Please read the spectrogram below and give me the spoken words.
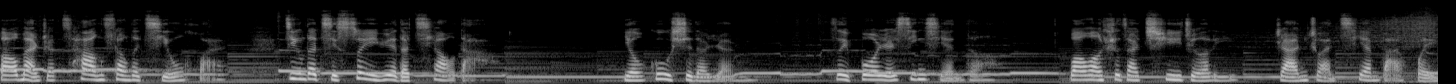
饱满着沧桑的情怀，经得起岁月的敲打。有故事的人。最拨人心弦的，往往是在曲折里辗转千百回，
